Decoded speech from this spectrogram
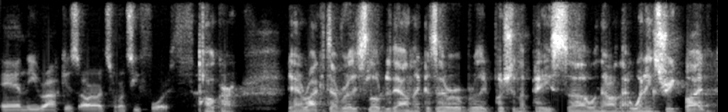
and the Rockets are 24th. Okay. Yeah, Rockets have really slowed it down there because they were really pushing the pace uh, when they're on that winning streak. But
